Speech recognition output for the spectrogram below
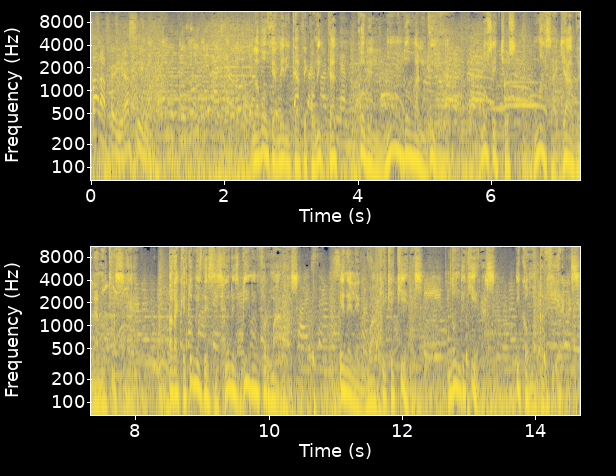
para pedir asilo. La voz de América te conecta con el mundo al día. Los hechos más allá de la noticia para que tomes decisiones bien informadas, en el lenguaje que quieres, donde quieras y como prefieras.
